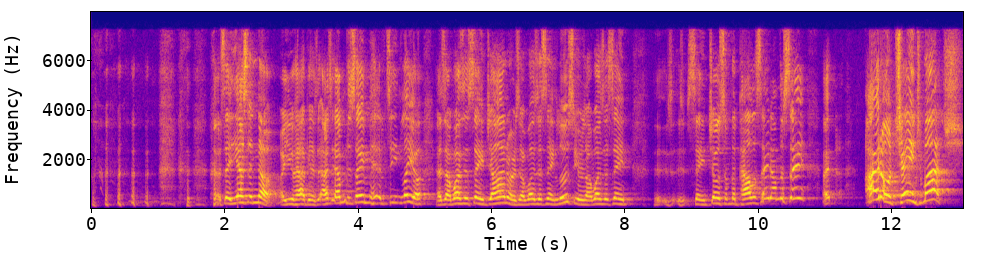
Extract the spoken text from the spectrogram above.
I say yes and no. Are you happy? I say I'm the same at St. Leo as I was at St. John, or as I was at St. Lucy, or as I was at St. Uh, St. Joseph the Palisade. I'm the same. I, I don't change much.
